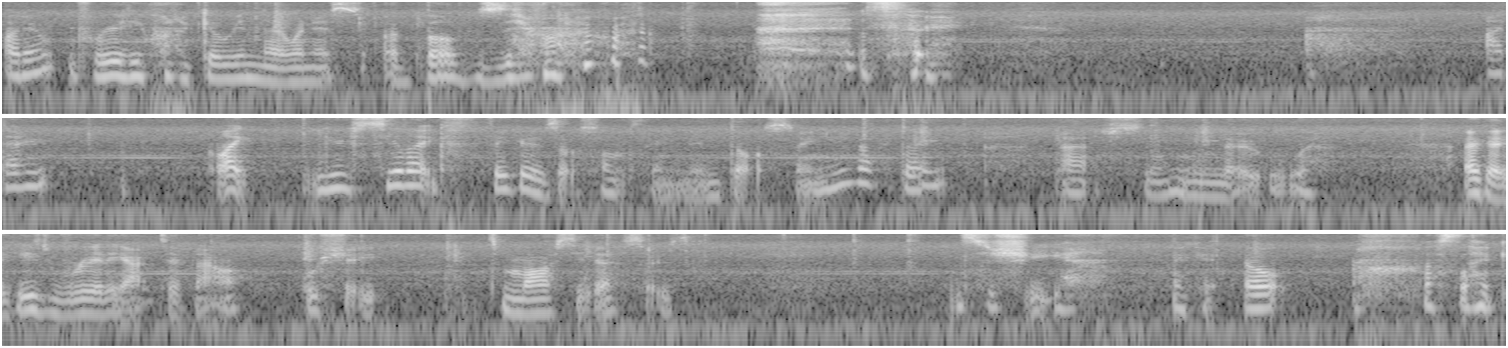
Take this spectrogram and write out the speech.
I don't really want to go in there when it's above zero. so I don't like you see like figures of something in dots, don't you? I don't actually know. Okay, he's really active now. Oh she. It's Marcia, so it's, it's a she. Okay, oh I was like,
